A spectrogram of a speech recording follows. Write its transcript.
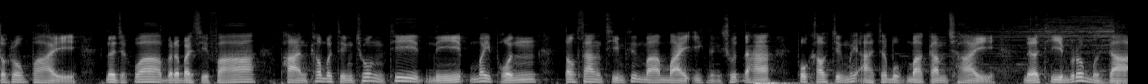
ตกลงไป เนื่องจากว่าบระบายสีฟ้าผ่านเข้ามาถึงช่วงที่หนีไม่พ้นต้องสร้างทีมขึ้นมาใหม่อีกหนึ่งชุดนะฮะ พวกเขาจึงไม่อาจจะบุกมากำชัย เหนือทีมร่วมเมืองได้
